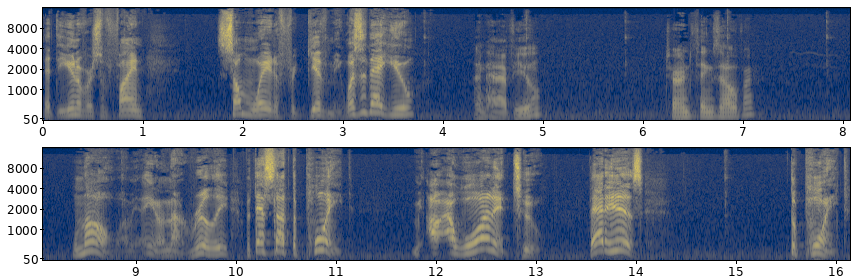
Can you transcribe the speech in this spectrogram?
that the universe would find some way to forgive me? Wasn't that you? And have you turned things over? Well, no. I mean, you know, not really. But that's not the point. I mean, I, I wanted to. That is the point.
